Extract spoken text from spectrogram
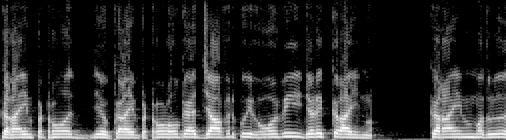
crime patrol crime patrol ਹੋ ਗਿਆ ਜਾਂ ਫਿਰ ਕੋਈ ਹੋਰ ਵੀ ਜਿਹੜੇ ਕ੍ਰਾਈਮ ਕ੍ਰਾਈਮ ਮਤਲਬ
